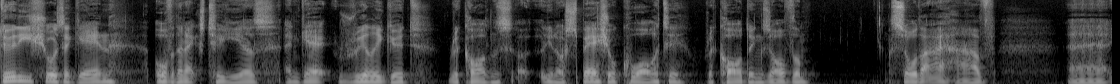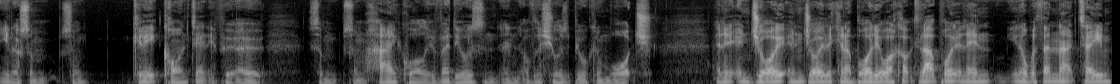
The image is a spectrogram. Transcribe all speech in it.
do these shows again over the next two years and get really good recordings, you know, special quality recordings of them, so that I have, uh, you know, some some great content to put out, some some high quality videos and, and of the shows that people can watch and enjoy enjoy the kind of body work up to that point, and then you know within that time,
